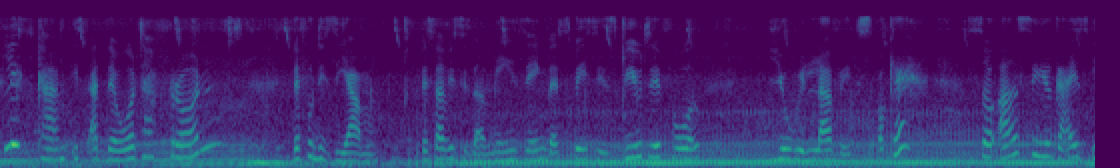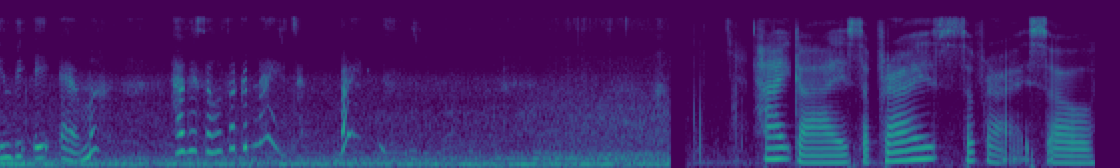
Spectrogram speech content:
please come. It's at the waterfront. The food is yum. The service is amazing. The space is beautiful. You will love it. Okay? So I'll see you guys in the AM have yourselves a good night. Bye. Hi guys, surprise, surprise. So,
